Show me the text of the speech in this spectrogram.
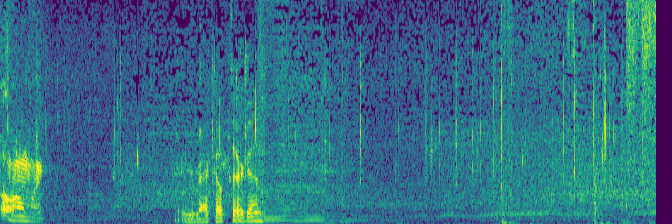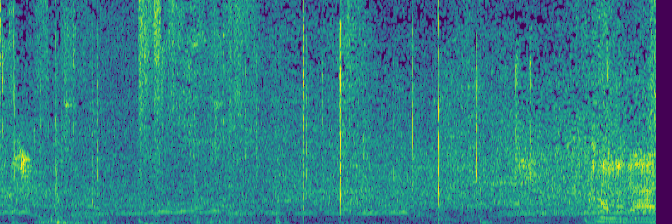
Oh Oh, my. You're back up there again. Oh my god.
